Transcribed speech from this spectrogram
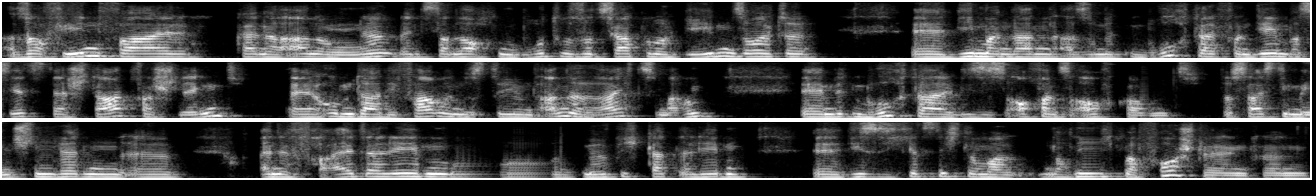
also auf jeden Fall, keine Ahnung, ne, wenn es dann noch ein Bruttosozialprodukt geben sollte, äh, die man dann also mit einem Bruchteil von dem, was jetzt der Staat verschlingt, äh, um da die Pharmaindustrie und andere reich zu machen, äh, mit einem Bruchteil dieses Aufwands aufkommt. Das heißt, die Menschen werden äh, eine Freiheit erleben und Möglichkeiten erleben, äh, die sie sich jetzt nicht noch, mal, noch nicht mal vorstellen können.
